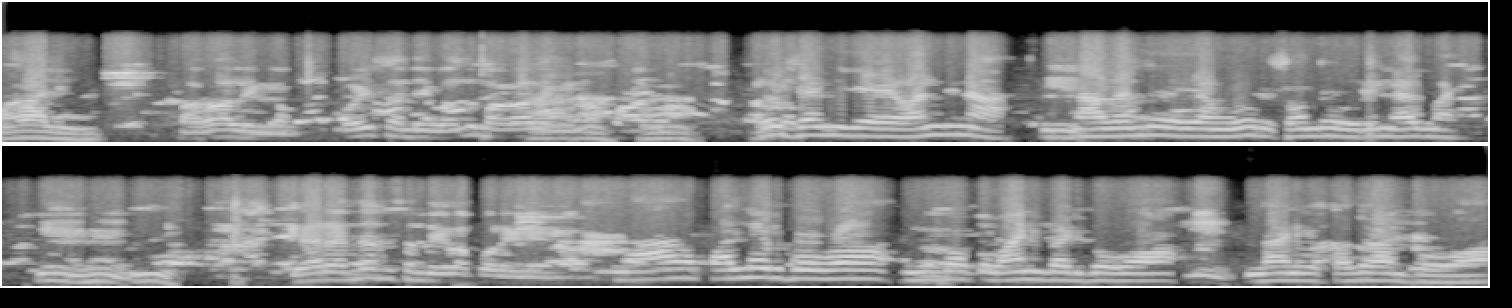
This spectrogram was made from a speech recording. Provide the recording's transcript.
மகாலிங்க மகாலிங்கம். பொய் சந்தைக்கு வந்து மகாலிங்கம் பார்க்கலாம். கோயிசாமிக்கு வந்தினா நான் வந்து என் ஊர் சொந்த ஊர் மேல்மாடி. வேற எந்தெந்த சந்தைகள்லாம் போறீங்க? நீங்க பல்லேரி போவோம் இந்த பக்கம் வாணிப்பாடி போவோம். நாளைக்கு பதுராம் போவோம்.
